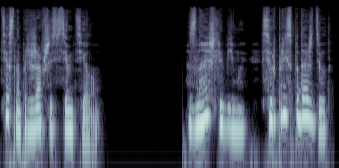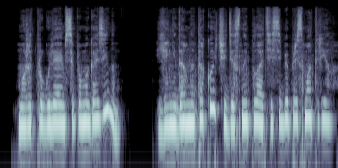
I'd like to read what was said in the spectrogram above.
тесно прижавшись всем телом. «Знаешь, любимый, сюрприз подождет. Может, прогуляемся по магазинам? Я недавно такое чудесное платье себе присмотрела».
